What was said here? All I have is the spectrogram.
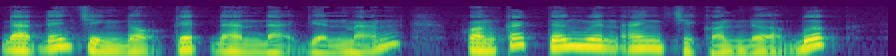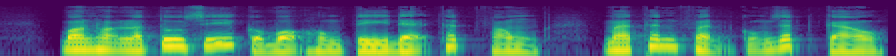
đạt đến trình độ kết đàn đại viên mãn, khoảng cách tới Nguyên Anh chỉ còn nửa bước. Bọn họ là tu sĩ của bộ hung ti đệ thất phong, mà thân phận cũng rất cao,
